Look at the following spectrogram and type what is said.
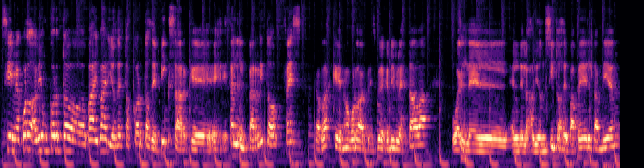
Sí, me acuerdo, había un corto, hay varios de estos cortos de Pixar que está el del perrito Fest, la verdad es que no me acuerdo al principio de qué película estaba, o el, del, el de los avioncitos de papel también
